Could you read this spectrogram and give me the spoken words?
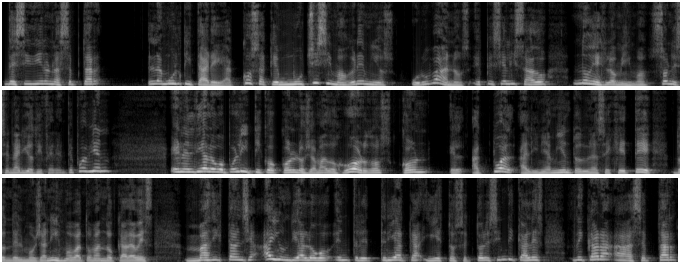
decidieron aceptar la multitarea, cosa que muchísimos gremios urbanos especializado no es lo mismo, son escenarios diferentes. Pues bien, en el diálogo político con los llamados gordos, con el actual alineamiento de una CGT donde el moyanismo va tomando cada vez más distancia, hay un diálogo entre Triaca y estos sectores sindicales de cara a aceptar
